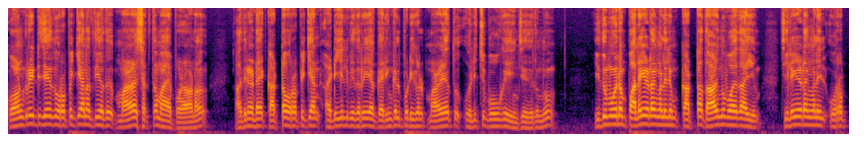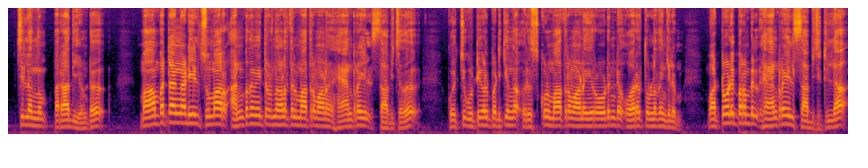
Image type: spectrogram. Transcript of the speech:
കോൺക്രീറ്റ് ചെയ്ത് ഉറപ്പിക്കാനെത്തിയത് മഴ ശക്തമായപ്പോഴാണ്. അതിനിടെ കട്ട ഉറപ്പിക്കാൻ അടിയിൽ വിതറിയ കരിങ്കൽ പൊടികൾ മഴയത്ത് ഒലിച്ചു പോവുകയും ചെയ്തിരുന്നു. ഇതുമൂലം പലയിടങ്ങളിലും കട്ട താഴ്ന്നുപോയതായും ചിലയിടങ്ങളിൽ ഉറപ്പിച്ചില്ലെന്നും പരാതിയുണ്ട്. മാമ്പറ്റങ്ങാടിയിൽ സുമാർ അൻപത് മീറ്റർ നീളത്തിൽ മാത്രമാണ് ഹാൻഡ് റെയിൽ സ്ഥാപിച്ചത്. കൊച്ചുകുട്ടികൾ പഠിക്കുന്ന ഒരു സ്കൂൾ മാത്രമാണ് ഈ റോഡിന്റെ ഓരത്തുള്ളതെങ്കിലും വട്ടോളിപ്പറമ്പിൽ ഹാൻഡ് റെയിൽ സ്ഥാപിച്ചിട്ടില്ല.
